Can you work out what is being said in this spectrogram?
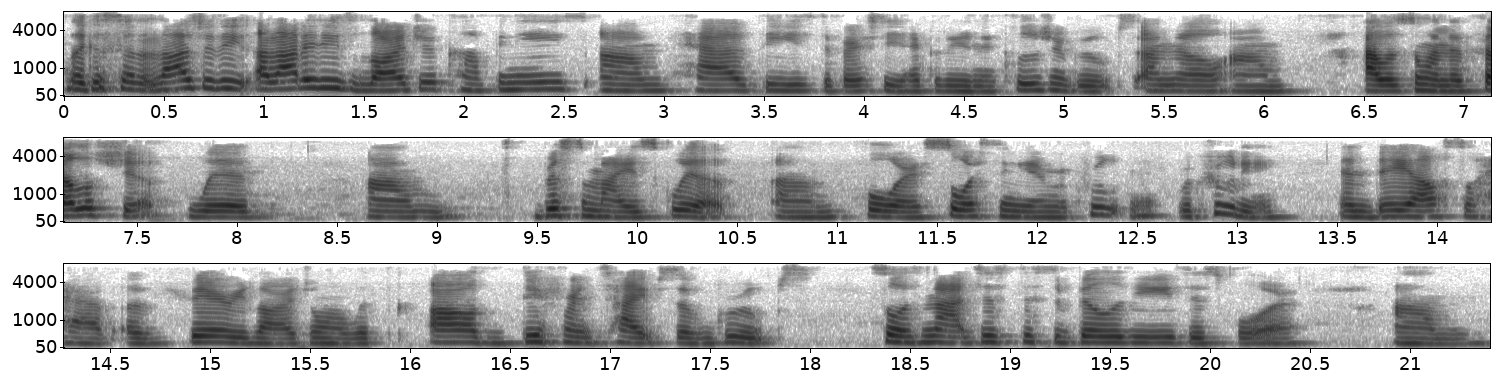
like I said, a lot of these, a lot of these larger companies um, have these diversity, equity, and inclusion groups. I know I was doing a fellowship with um, Bristol Myers Squibb um, for sourcing and recruiting, recruiting, and they also have a very large one with all different types of groups. So it's not just disabilities; it's for um,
